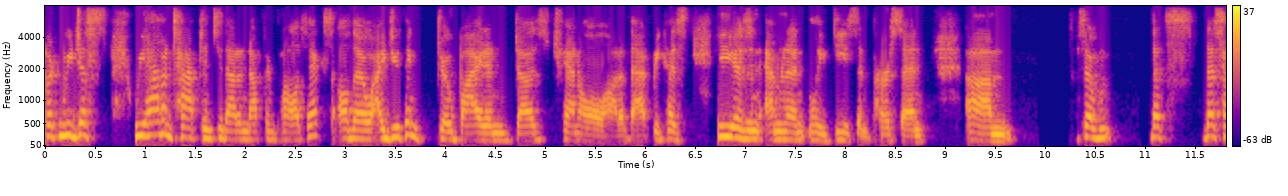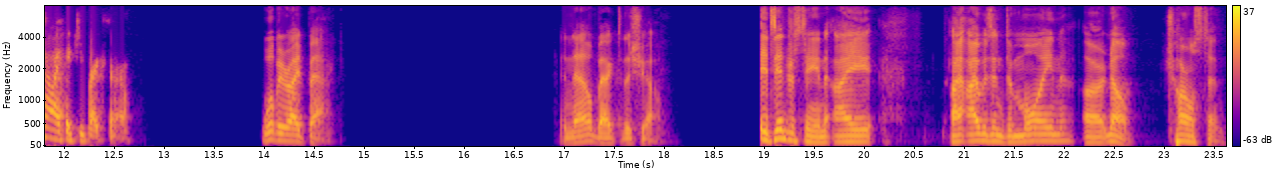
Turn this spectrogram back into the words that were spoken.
But we just we haven't tapped into that enough in politics. Although I do think Joe Biden does channel a lot of that because he is an eminently decent person. Um, so that's that's how I think you break through. We'll be right back. And now back to the show. It's interesting. I I, I was in Des Moines, or no, Charleston.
